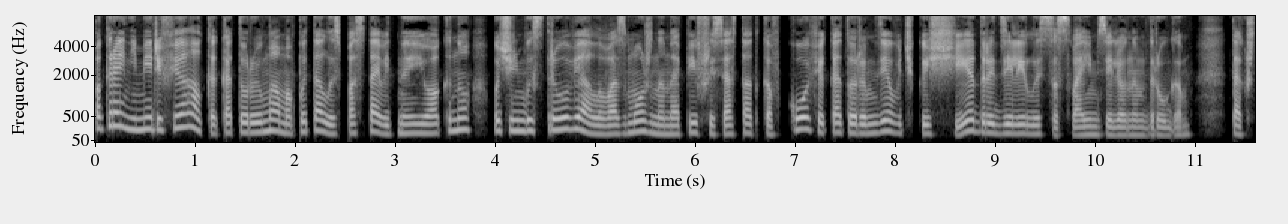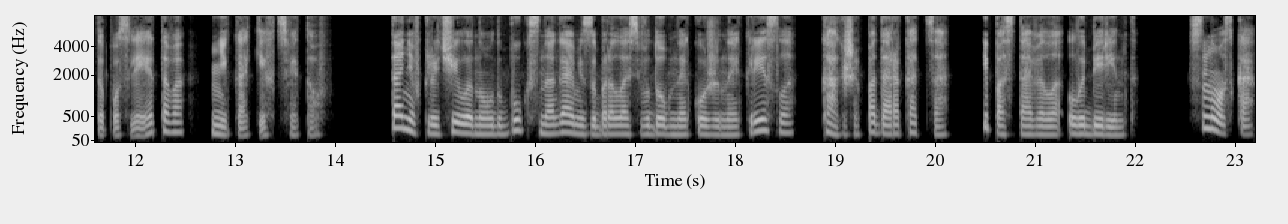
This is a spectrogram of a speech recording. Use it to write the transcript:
По крайней мере, фиалка, которую мама пыталась поставить на ее окно, очень быстро увяла, возможно, напившись остатков кофе, которым девочка щедро делилась со своим зеленым другом. Так что после этого никаких цветов. Таня включила ноутбук, с ногами забралась в удобное кожаное кресло, как же, подарок отца, и поставила лабиринт. Сноска.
